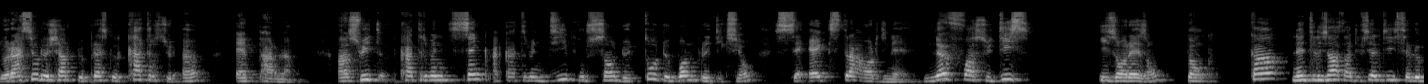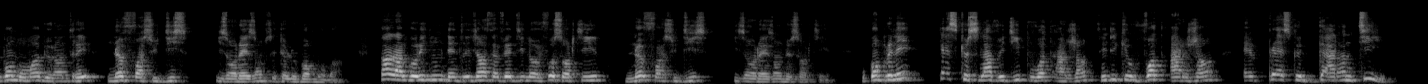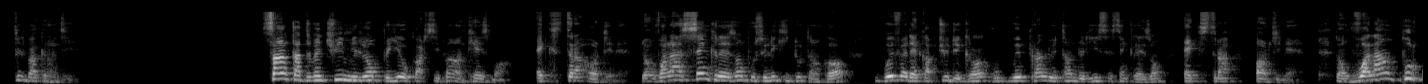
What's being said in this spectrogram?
Le ratio de charte de presque 4 sur 1 est parlant. Ensuite, 85 à 90% de taux de bonne prédiction, c'est extraordinaire. 9 fois sur 10, ils ont raison. Donc, quand l'intelligence artificielle dit c'est le bon moment de rentrer, 9 fois sur 10, ils ont raison, c'était le bon moment. Quand l'algorithme d'intelligence artificielle dit non, il faut sortir, 9 fois sur 10, ils ont raison de sortir. Vous comprenez? Qu'est-ce que cela veut dire pour votre argent? C'est dire que votre argent est presque garanti qu'il va grandir. 188 millions payés aux participants en 15 mois. Extraordinaire. Donc voilà cinq raisons pour celui qui doute encore. Vous pouvez faire des captures d'écran, vous pouvez prendre le temps de lire ces cinq raisons extraordinaires. Donc voilà pourquoi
